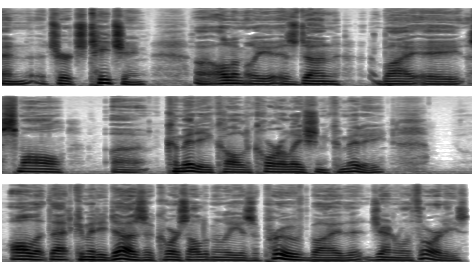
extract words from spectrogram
and church teaching, ultimately is done by a small uh, committee called a correlation committee. All that that committee does, of course, ultimately is approved by the general authorities,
